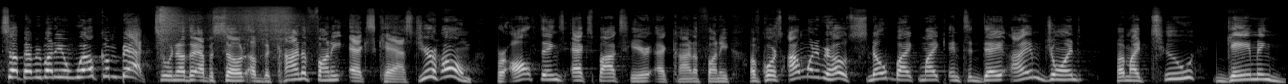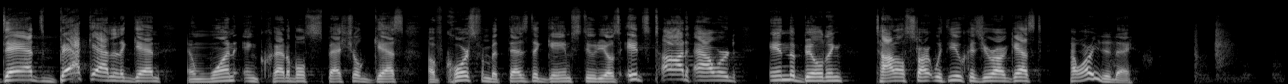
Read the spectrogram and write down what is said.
What's up, everybody, and welcome back to another episode of the Kind of Funny Xcast, your home for all things Xbox here at Kind of Funny. Of course, I'm one of your hosts, Snowbike Mike, and today I am joined by my two gaming dads back at it again, and one incredible special guest, of course, from Bethesda Game Studios. It's Todd Howard in the building. Todd, I'll start with you because you're our guest. How are you today?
